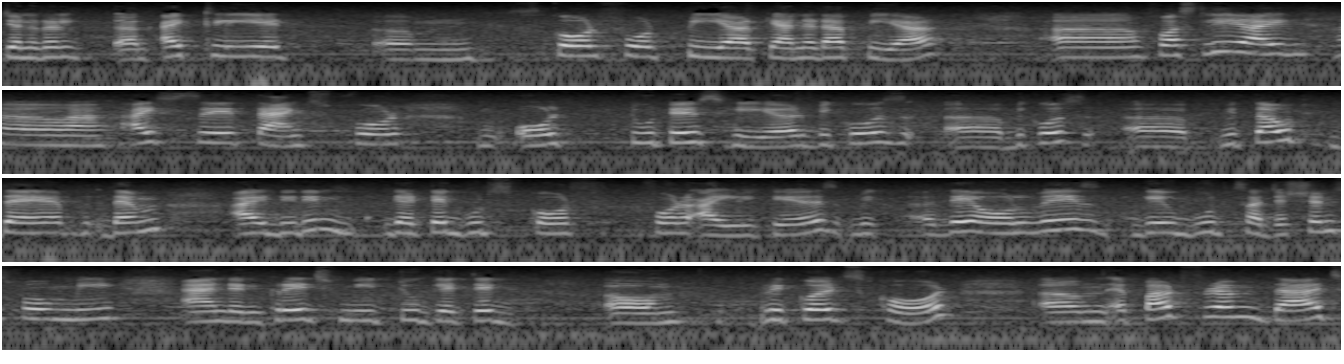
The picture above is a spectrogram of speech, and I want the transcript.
general. Uh, I cleared um, score for PR Canada PR. Uh, firstly, I uh, I say thanks for all tutors here because uh, because uh, without their, them I didn't get a good score for IELTS. Uh, They always gave good suggestions for me and encouraged me to get a um, required score. Um, apart from that,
